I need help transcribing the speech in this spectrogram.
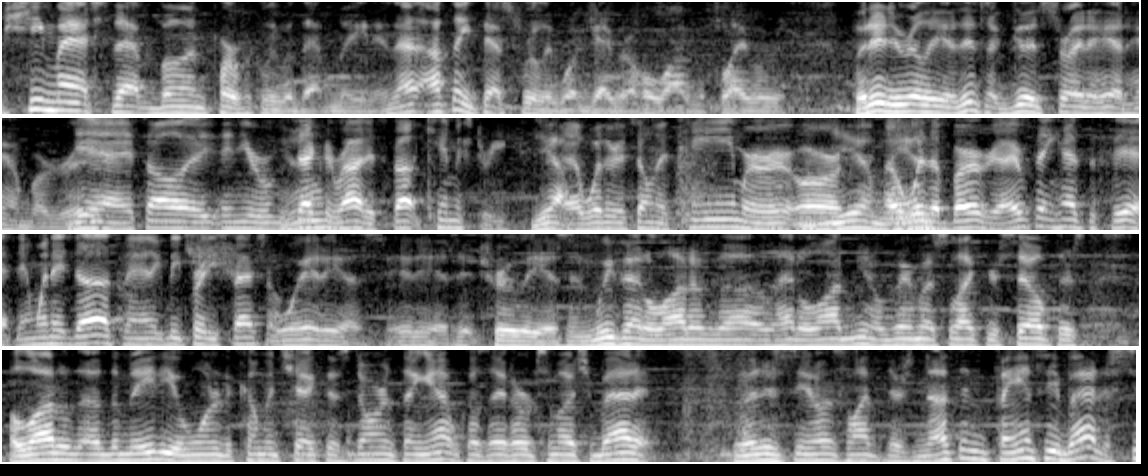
she matched that bun perfectly with that meat, and that, I think that's really what gave it a whole lot of the flavor. But it really is. It's a good straight ahead hamburger. isn't it? Yeah, it's all, and you're exactly right. It's about chemistry. Yeah. Uh, whether it's on a team or, or Yeah, uh, with a burger, everything has to fit. And when it does, man, it can be pretty special. Well, it is. It is. It truly is. And we've had a lot of, uh, had a lot, you know, very much like yourself. There's a lot of the, the media wanted to come and check this darn thing out because they'd heard so much about it. But it's, you know, it's like there's nothing fancy about it. It's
